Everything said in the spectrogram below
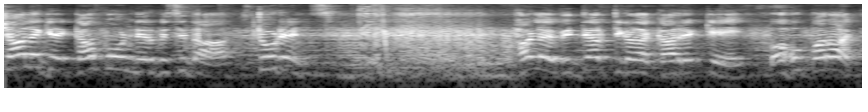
ಶಾಲೆಗೆ ಕಾಂಪೌಂಡ್ ನಿರ್ಮಿಸಿದ ಸ್ಟೂಡೆಂಟ್ಸ್, ಹಳೆ ವಿದ್ಯಾರ್ಥಿಗಳ ಕಾರ್ಯಕ್ಕೆ ಬಹುಪರಾಕ್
